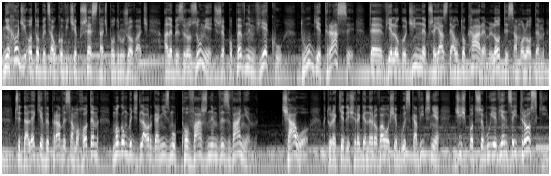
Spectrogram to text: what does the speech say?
Nie chodzi o to, by całkowicie przestać podróżować, ale by zrozumieć, że po pewnym wieku długie trasy, te wielogodzinne przejazdy autokarem, loty samolotem czy dalekie wyprawy samochodem mogą być dla organizmu poważnym wyzwaniem. Ciało, które kiedyś regenerowało się błyskawicznie, dziś potrzebuje więcej troski,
